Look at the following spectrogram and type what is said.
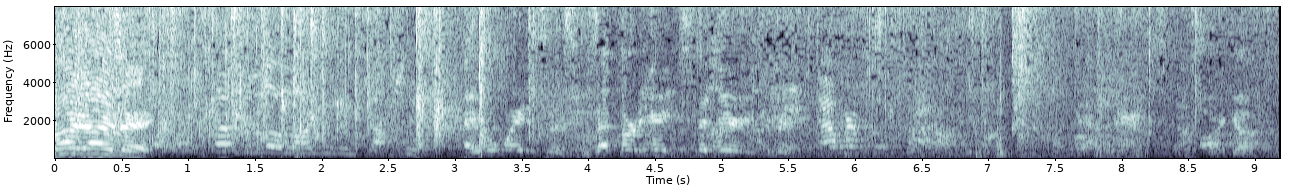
Right, Isaac. That was a little longer than Josh's. Hey, what weight is this? Was that 38? Stay there. Come here. Now we're at 45. All right, go.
